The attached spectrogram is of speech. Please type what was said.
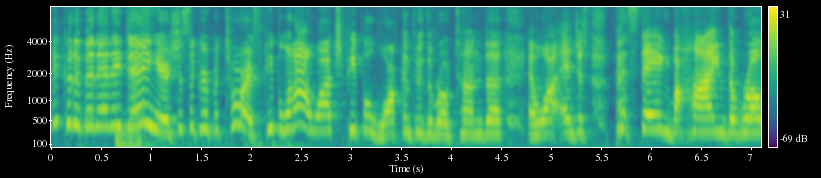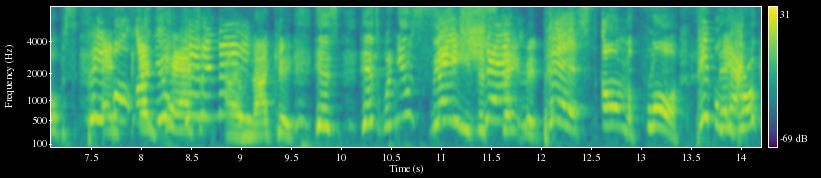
it could have been any day here it's just a group of tourists people when I watched people walking through the rotunda and wa- and just p- staying behind the ropes People, and, are and you casual- kidding me? I'm not kidding his his when you see They the statement pissed on the floor. People they got broke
